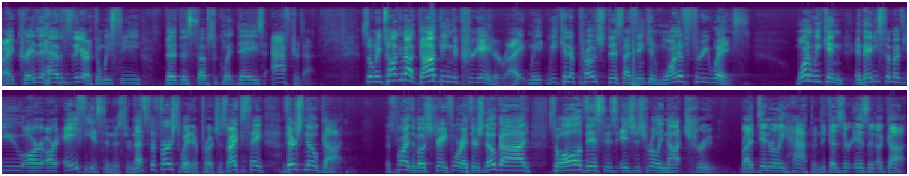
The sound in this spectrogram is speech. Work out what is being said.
right? Created the heavens and the earth. And we see the, the subsequent days after that. So when we talk about God being the creator, right, we, we can approach this, I think, in one of three ways. One, we can, and maybe some of you are, are atheists in this room. That's the first way to approach this, right? To say, there's no God. That's probably the most straightforward. Right? There's no God, so all of this is, is just really not true, right? It didn't really happen because there isn't a God.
